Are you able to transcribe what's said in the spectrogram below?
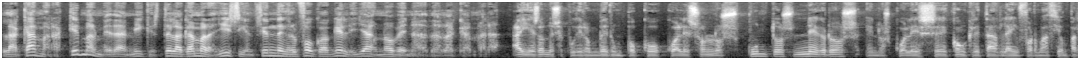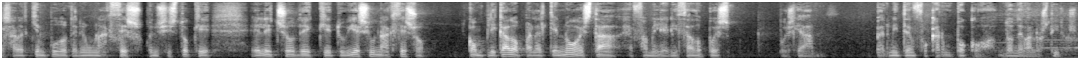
La cámara, ¿qué mal me da a mí que esté la cámara allí? Si encienden el foco aquel y ya no ve nada la cámara. Ahí es donde se pudieron ver un poco cuáles son los puntos negros en los cuales eh, concretar la información para saber quién pudo tener un acceso. Pero insisto que el hecho de que tuviese un acceso complicado para el que no está familiarizado, pues, pues ya permite enfocar un poco dónde van los tiros.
